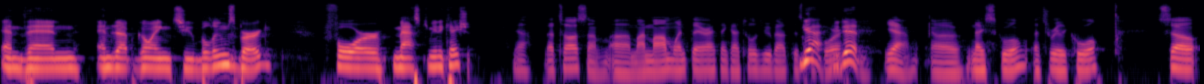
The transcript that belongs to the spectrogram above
and then ended up going to Bloomsburg for mass communication. Yeah, that's awesome. Uh, my mom went there. I think I told you about this Yeah, before. you did. Yeah, uh, nice school. That's really cool. So,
